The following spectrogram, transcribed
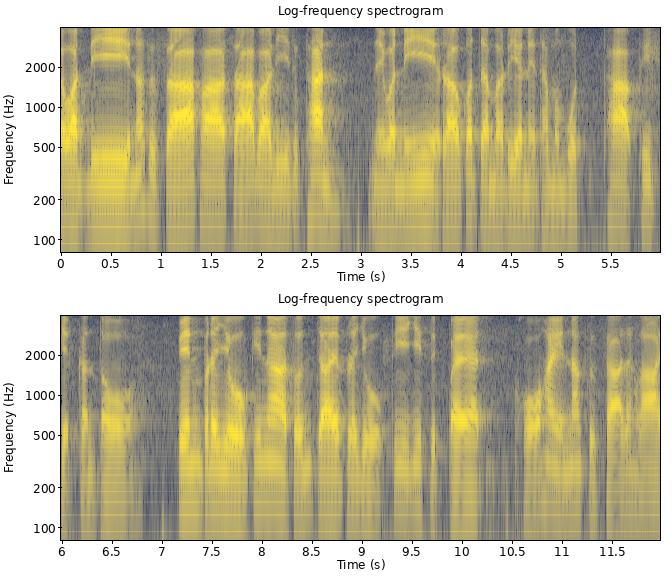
สวัสดีนักศึกษาภาษาบาลีทุกท่าน ในวันนี้เราก็จะมาเรียนในธรรมบทภาคที่ 7 กันต่อ เป็นประโยคที่น่าสนใจประโยคที่ 28 ขอให้นักศึกษาทั้งหลาย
